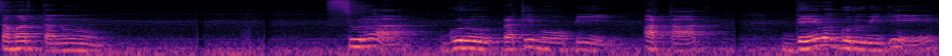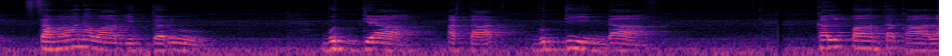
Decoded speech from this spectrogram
ಸಮರ್ಥನು. ಸುರ ಗುರು ಪ್ರತಿಮೋಪಿ ಅರ್ಥಾತ್ ದೇವಗುರುವಿಗೆ ಸಮಾನವಾಗಿದ್ದರು. ಬುದ್ಧ ಅರ್ಥಾತ್ ಬುದ್ಧಿಯಿಂದ. ಕಲ್ಪಾಂತ ಕಾಲ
